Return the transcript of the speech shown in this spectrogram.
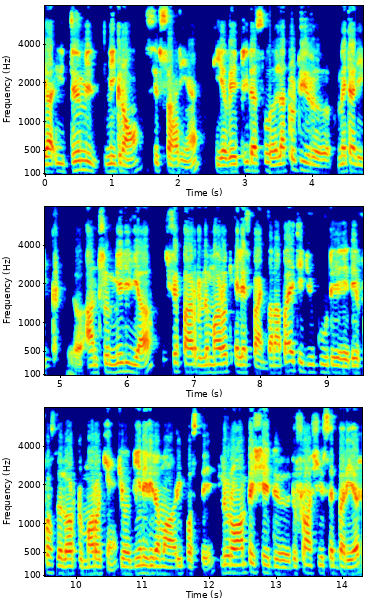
il y a eu 2000 migrants subsahariens qui avaient pris d'assaut la clôture métallique entre Melilla, qui sépare le Maroc et l'Espagne. Ça n'a pas été du goût des, forces de l'ordre marocains, qui ont bien évidemment riposté. Leur ont empêché de, de franchir cette barrière.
